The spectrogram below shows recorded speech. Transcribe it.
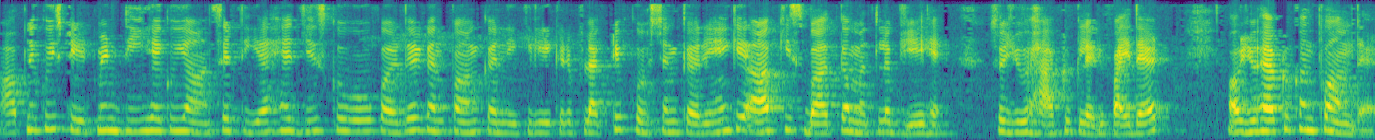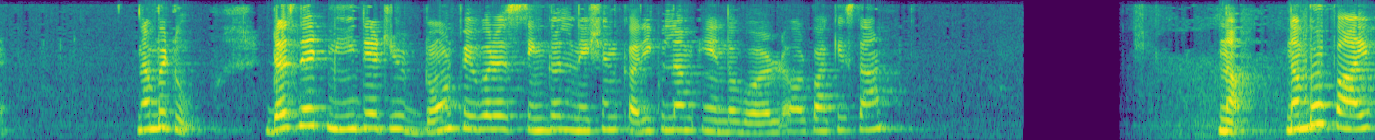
आपने कोई स्टेटमेंट दी है कोई आंसर दिया है जिसको वो फर्दर कंफर्म करने के लिए एक रिफ्लेक्टिव क्वेश्चन कर रहे हैं कि आप किस बात का मतलब ये है सो यू हैव टू क्लैरिफाई दैट और यू हैव टू कंफर्म दैट नंबर टू डज दैट मीन दैट यू डोंट फेवर अ सिंगल नेशन करिकुलम इन द वर्ल्ड और पाकिस्तान now, number 5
